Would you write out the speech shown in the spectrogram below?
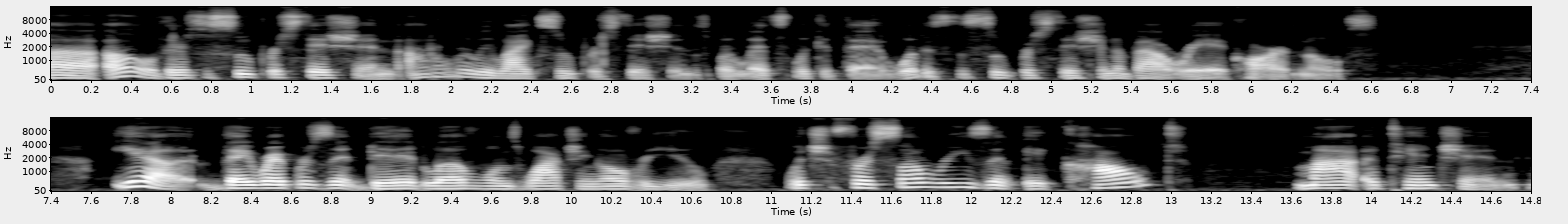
Uh, oh, there's a superstition. I don't really like superstitions, but let's look at that. What is the superstition about red cardinals? Yeah, they represent dead loved ones watching over you, which for some reason it caught my attention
